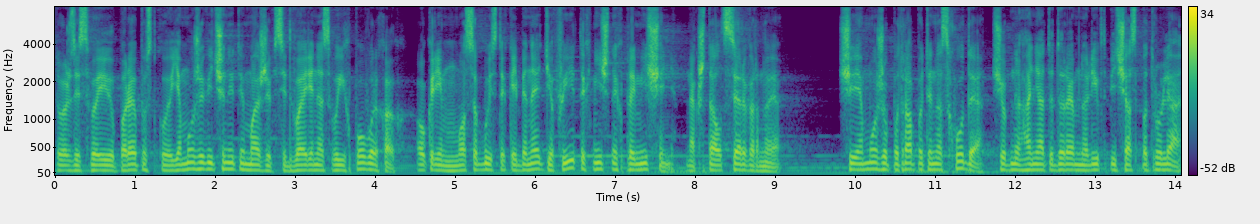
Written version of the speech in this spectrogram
тож зі своєю перепусткою я можу відчинити майже всі двері на своїх поверхах, окрім особистих кабінетів і технічних приміщень на кшталт серверної. Ще я можу потрапити на сходи, щоб не ганяти даремно ліфт під час патруля,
